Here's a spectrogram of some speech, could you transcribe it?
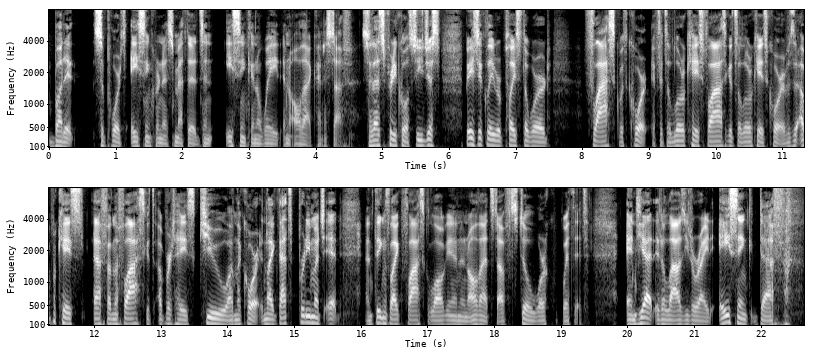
but it supports asynchronous methods and async and await and all that kind of stuff. So that's pretty cool. So you just basically replace the word Flask with Quart. If it's a lowercase Flask, it's a lowercase quart. If it's an uppercase F on the Flask, it's uppercase Q on the Quart. And like that's pretty much it. And things like Flask login and all that stuff still work with it. And yet it allows you to write async def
